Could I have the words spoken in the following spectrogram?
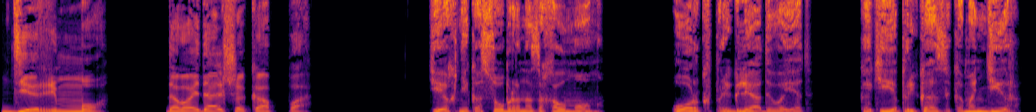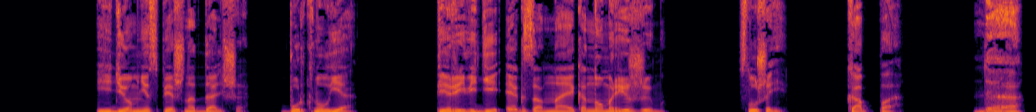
Дерьмо! Давай дальше, Каппа. Техника собрана за холмом. Орк приглядывает. Какие приказы, командир? Идем неспешно дальше, буркнул я. Переведи Экза на эконом-режим. Слушай, Каппа. Да.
